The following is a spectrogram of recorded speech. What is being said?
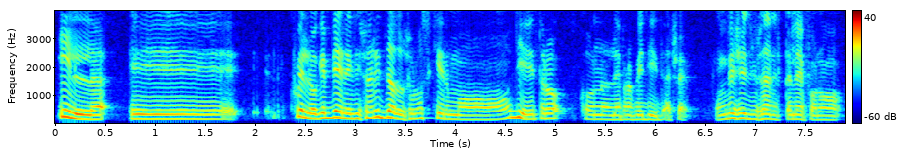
il, eh, quello che viene visualizzato sullo schermo dietro con le proprie dita, cioè invece di usare il telefono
